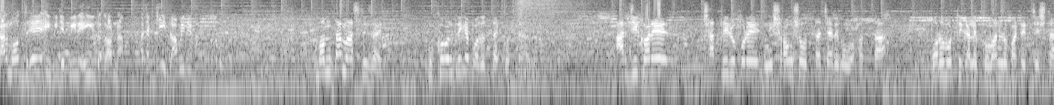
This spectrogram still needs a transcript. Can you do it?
তার মধ্যে এই বিজেপির এই ধর্না আচ্ছা কি দাবি নিয়ে মমতা মাস্ট রিজাইন। মুখ্যমন্ত্রীকে পদত্যাগ করতে হবে। আর জি করে ছাত্রীর উপরে নৃশংস অত্যাচার এবং হত্যা পরবর্তীকালে প্রমাণ লোপাটের চেষ্টা,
